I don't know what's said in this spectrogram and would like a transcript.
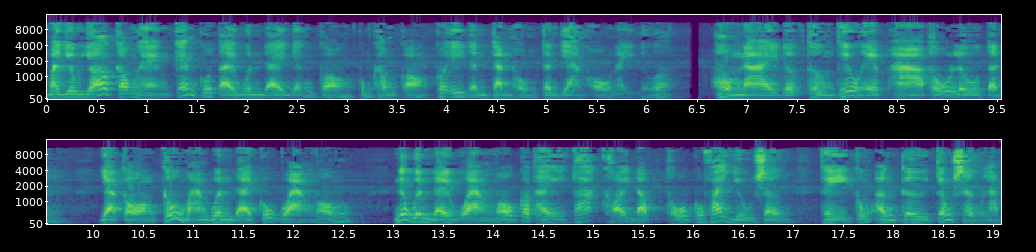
Mà dù gió công hèn kém của tệ huynh đệ vẫn còn, cũng không còn có ý định tranh hùng trên giang hồ này nữa. Hôm nay được Thương Thiếu Hiệp hạ thủ lưu tình, và còn cứu mạng huynh đệ của Hoàng Mổ. Nếu huynh đệ Hoàng Mổ có thể thoát khỏi độc thủ của phái Du Sơn, thì cũng ẩn cư chống Sơn Lâm,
